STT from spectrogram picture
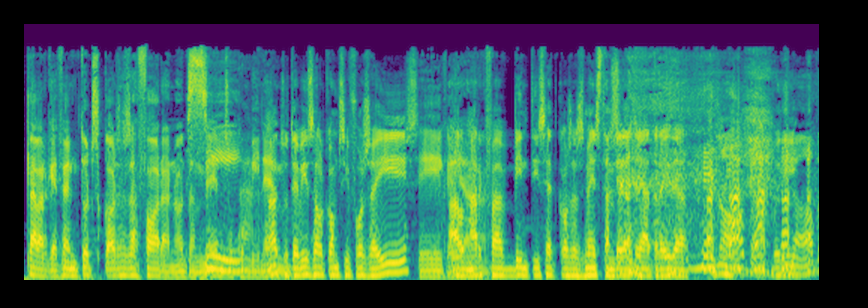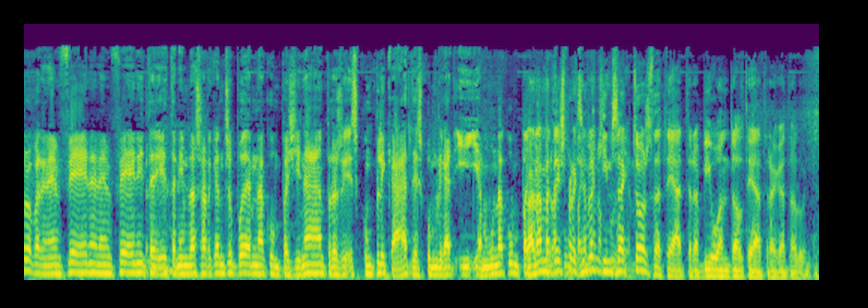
Clar, perquè fem tots coses a fora, no? També Sí. ens ho Ah, combinem. tu t'he vist el Com si fos ahir, Sí, que el ja- Marc fa 27 coses més també de teatre i de... No, però vull dir... No, però anem fent, anem fent, i, te- i tenim la sort que ens ho podem anar compaginant, però és, és complicat, és complicat. I, i amb una companyia... Però ara mateix, per exemple, companyia quins no actors de teatre viuen del teatre a Catalunya?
